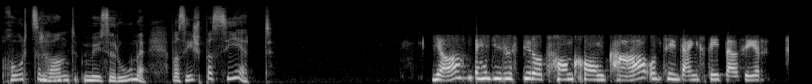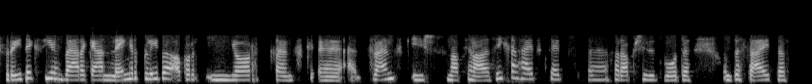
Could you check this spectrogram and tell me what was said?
kurzerhand mhm. müssen räumen. Was ist passiert? Ja, wir haben dieses Büro in Hongkong gehabt und sind eigentlich dort auch sehr zufrieden gewesen und wären gerne länger geblieben, aber im Jahr 2020 ist das Nationale Sicherheitsgesetz äh, verabschiedet worden. Und das sagt, dass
